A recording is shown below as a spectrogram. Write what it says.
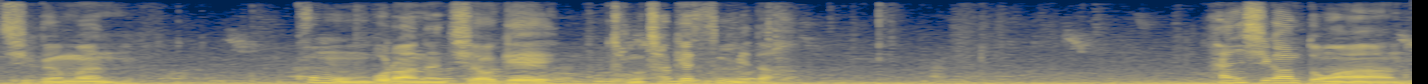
지금은 콤온보라는 지역에 정착했습니다. 한 시간 동안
